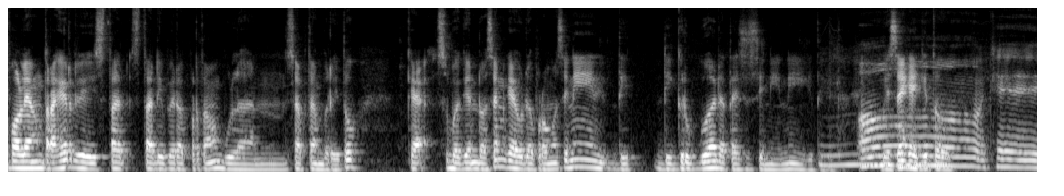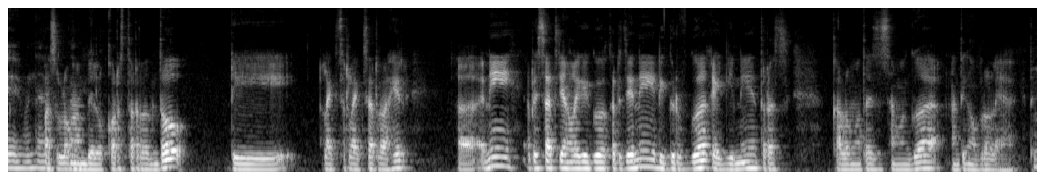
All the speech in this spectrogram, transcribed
poll yang terakhir di study period pertama bulan September itu kayak sebagian dosen kayak udah promosi nih di di grup gua ada tesis ini ini gitu gitu. Oh biasanya kayak gitu. Oke. Benar. pas lo ngambil course tertentu di lecture-lecture terakhir eh, ini riset yang lagi gua kerja nih di grup gua kayak gini terus kalau mau tesis sama gua nanti ngobrol ya gitu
